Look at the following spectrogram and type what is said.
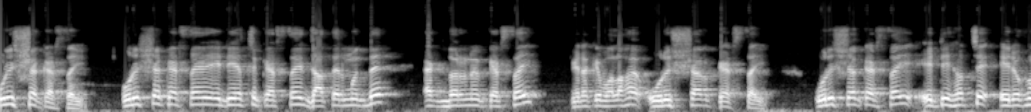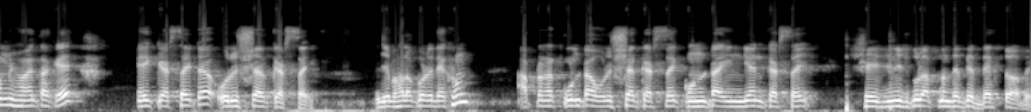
উড়িষ্যা ক্যাটসাই উড়িষ্যা ক্যাটসাই এটি হচ্ছে ক্যাটসাই জাতের মধ্যে এক ধরনের ক্যাটসাই এটাকে বলা হয় উড়িষ্যার ক্যাটসাই উড়িষ্যা ক্যাটসাই এটি হচ্ছে এরকমই হয়ে থাকে, এই ক্যাটসাইটা উড়িষ্যার ক্যাটসাই যে ভালো করে দেখুন আপনারা কোনটা উড়িষ্যার ক্যাটসাই কোনটা ইন্ডিয়ান ক্যাটসাই সেই জিনিসগুলো আপনাদেরকে দেখতে হবে।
